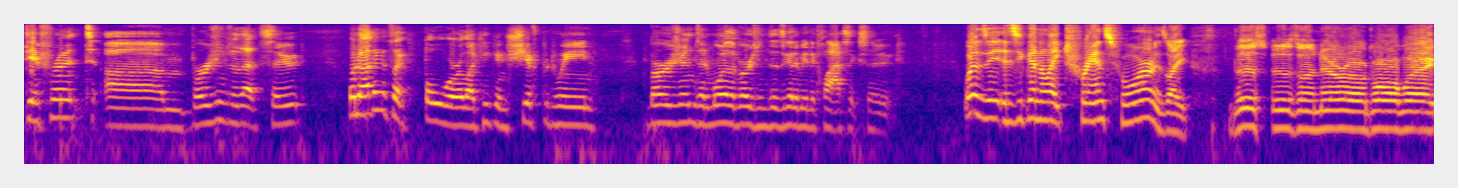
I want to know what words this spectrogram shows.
different um, versions of that suit. Well, no, I think it's like four. Like he can shift between versions, and one of the versions is going to be the classic suit. What is he? Is he gonna like transform? It's like this is a narrow doorway.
